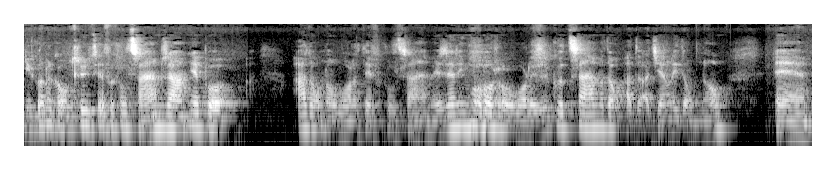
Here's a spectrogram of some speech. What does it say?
you're going to go through difficult times, aren't you? But I don't know what a difficult time is anymore or what is a good time. I, don't, I, I generally don't know. Um,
